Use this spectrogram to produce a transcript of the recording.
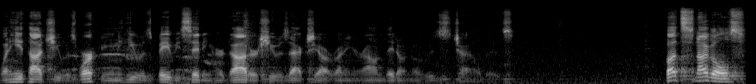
when he thought she was working and he was babysitting her daughter, she was actually out running around. They don't know whose child is. But Snuggles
